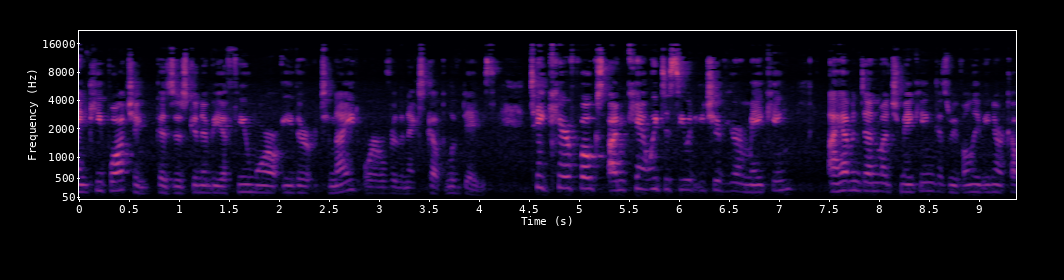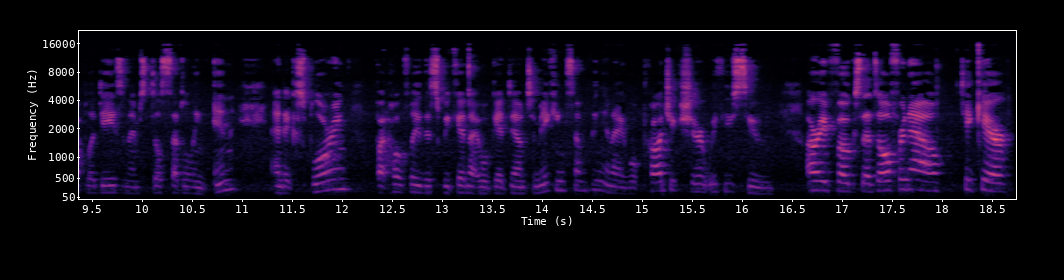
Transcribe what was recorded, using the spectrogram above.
and keep watching because there's going to be a few more either tonight or over the next couple of days. Take care, folks. I can't wait to see what each of you are making. I haven't done much making because we've only been here a couple of days and I'm still settling in and exploring, but hopefully this weekend I will get down to making something and I will project share it with you soon. All right, folks, that's all for now. Take care.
